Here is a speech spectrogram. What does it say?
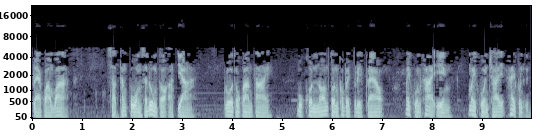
แปลความว่า สัตว์ทั้งปวงสะดุ้งต่ออัจยากลัวต่อความตาย บุคคลน้อมตนเข้าไปเปรียบแล้ว ไม่ควรฆ่าเอง ไม่ควรใช้ให้คนอื่น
